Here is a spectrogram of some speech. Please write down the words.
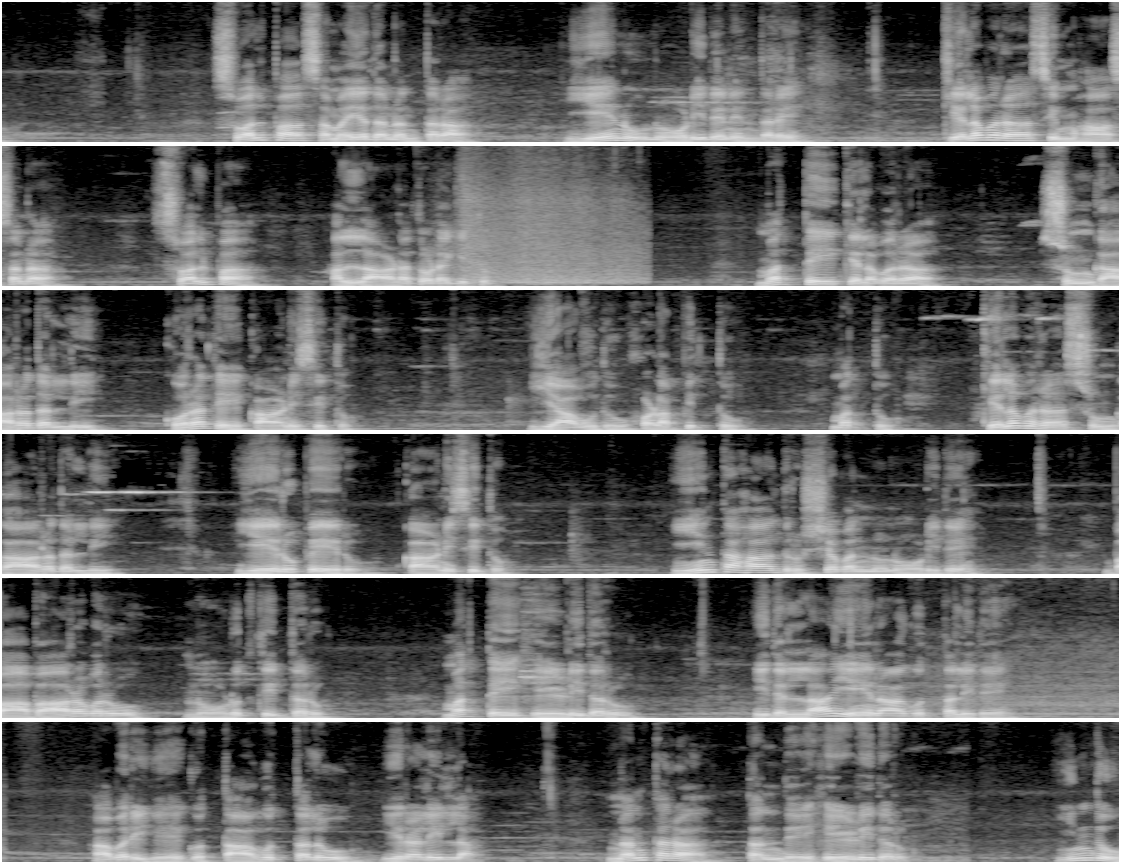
ಸ್ವಲ್ಪ ಸಮಯದ ನಂತರ ಏನು ನೋಡಿದೆನೆಂದರೆ ಕೆಲವರ ಸಿಂಹಾಸನ ಸ್ವಲ್ಪ ಅಲ್ಲಾಡತೊಡಗಿತು. ಮತ್ತೆ ಕೆಲವರ ಶೃಂಗಾರದಲ್ಲಿ ಕೊರತೆ ಕಾಣಿಸಿತು. ಯಾವುದು ಹೊಳಪಿತ್ತು ಮತ್ತು ಕೆಲವರ ಶೃಂಗಾರದಲ್ಲಿ ಏರುಪೇರು ಕಾಣಿಸಿತು. ಇಂತಹ ದೃಶ್ಯವನ್ನು ನೋಡಿದೆ. ಬಾಬಾರವರು ನೋಡುತ್ತಿದ್ದರು, ಮತ್ತೆ ಹೇಳಿದರು, ಇದೆಲ್ಲ ಏನಾಗುತ್ತಲಿದೆ? ಅವರಿಗೆ ಗೊತ್ತಾಗುತ್ತಲೂ ಇರಲಿಲ್ಲ. ನಂತರ ತಂದೆ ಹೇಳಿದರು, ಇಂದು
